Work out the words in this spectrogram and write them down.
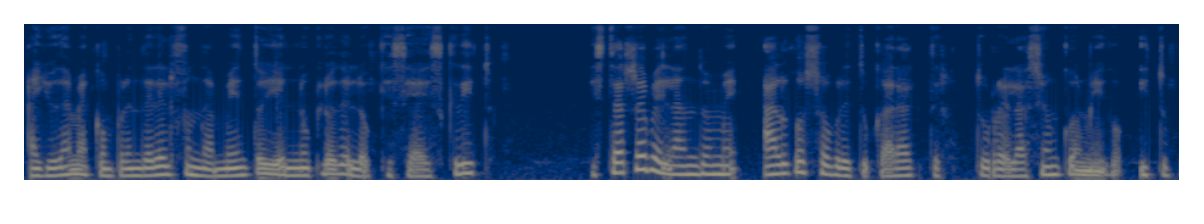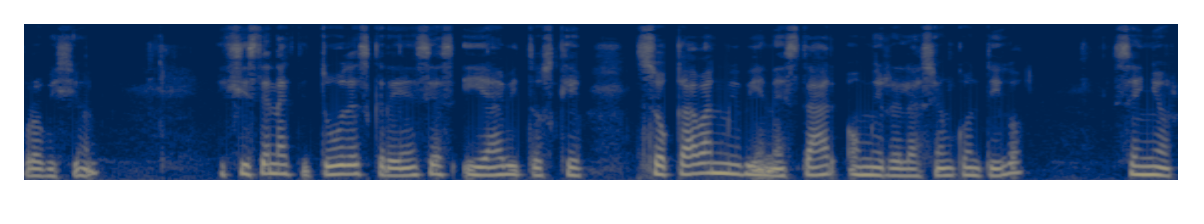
Ayúdame a comprender el fundamento y el núcleo de lo que se ha escrito. ¿Estás revelándome algo sobre tu carácter, tu relación conmigo y tu provisión? ¿Existen actitudes, creencias y hábitos que socavan mi bienestar o mi relación contigo? Señor,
